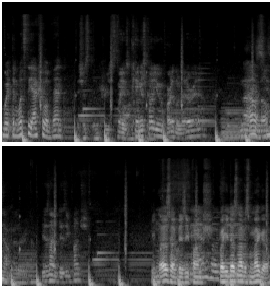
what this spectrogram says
Wait, then what's the actual event? It's just increased. Wait, is spawn. Kangaskhan even part of the meta right now? No, I don't he's, know. he's out mid right now. He doesn't have Dizzy Punch? He does have Dizzy Punch, but he doesn't have his Mega.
